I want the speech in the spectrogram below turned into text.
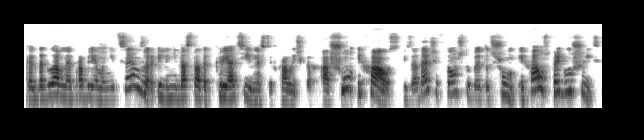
когда главная проблема не цензор или недостаток креативности в кавычках, а шум и хаос. И задача в том, чтобы этот шум и хаос приглушить,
